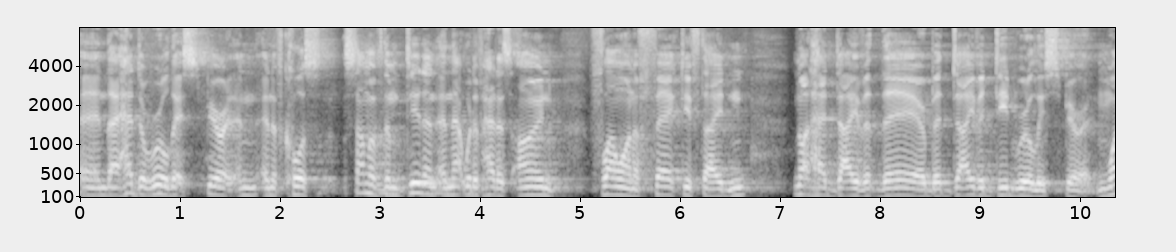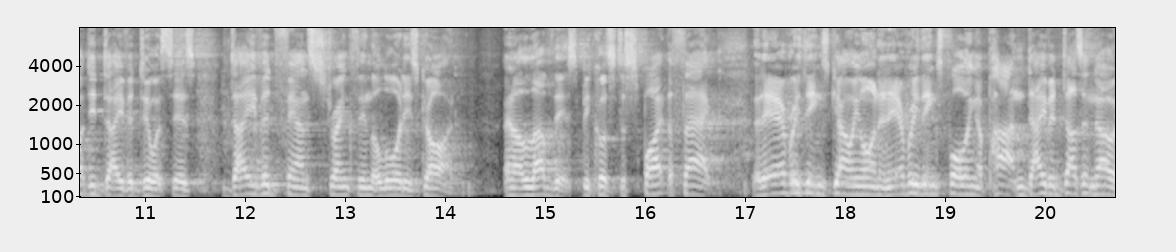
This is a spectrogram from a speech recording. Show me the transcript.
And they had to rule their spirit. And, and of course, some of them didn't, and that would have had its own flow on effect if they'd not had David there, but David did rule his spirit. And what did David do? It says, David found strength in the Lord his God. And I love this because despite the fact that everything's going on and everything's falling apart, and David doesn't know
